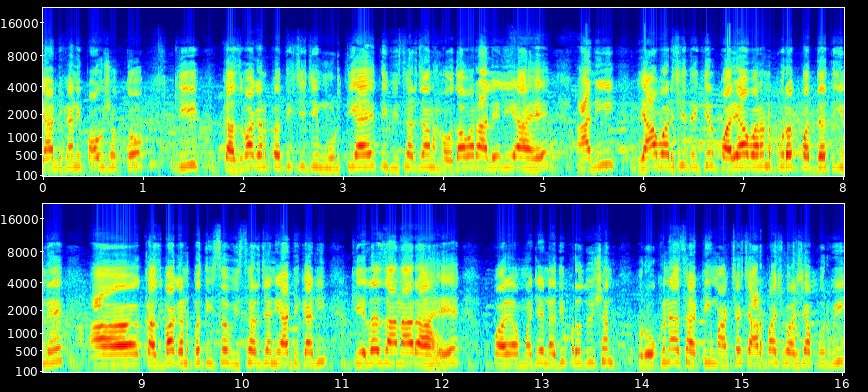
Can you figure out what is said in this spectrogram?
या ठिकाणी पाहू शकतो की कसबा गणपतीची जी मूर्ती आहे ती विसर्जन हौदावर आलेली आहे. आणि यावर्षी देखील पर्यावरणपूरक पद्धतीने कसबा गणपतीचं विसर्जन या ठिकाणी केलं जाणार आहे. म्हणजे नदी प्रदूषण रोखण्यासाठी मागच्या चार पाच वर्षापूर्वी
